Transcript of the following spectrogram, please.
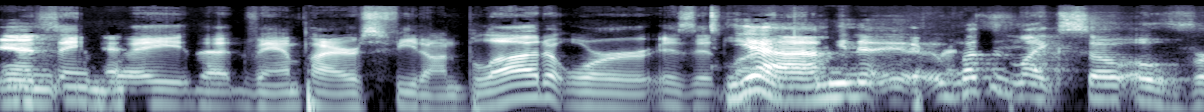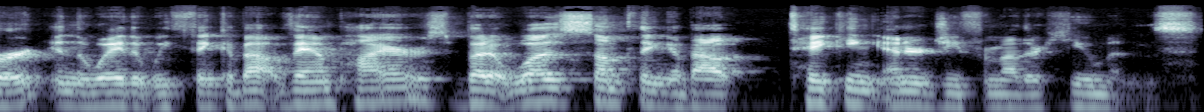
and the same and, way that vampires feed on blood, or is it? Like yeah, I mean, it, it, wasn't like so overt in the way that we think about vampires, but it was something about taking energy from other humans.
